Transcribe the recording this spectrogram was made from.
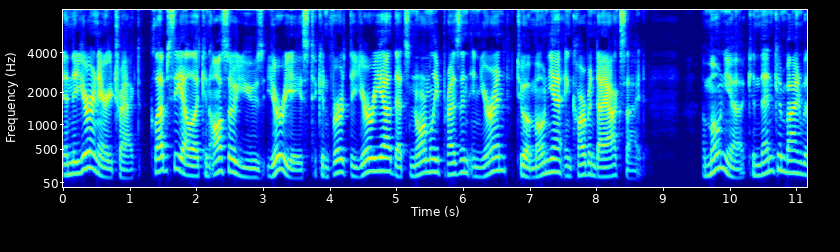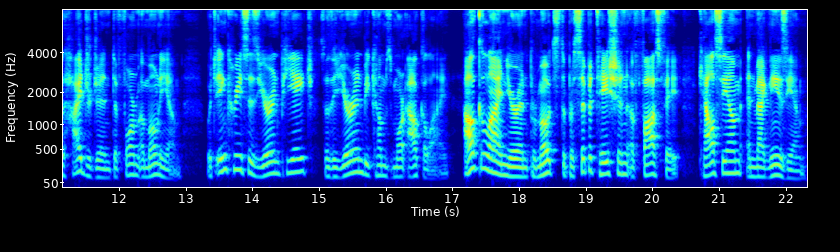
In the urinary tract, Klebsiella can also use urease to convert the urea that's normally present in urine to ammonia and carbon dioxide. Ammonia can then combine with hydrogen to form ammonium, which increases urine pH so the urine becomes more alkaline. Alkaline urine promotes the precipitation of phosphate, calcium, and magnesium,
